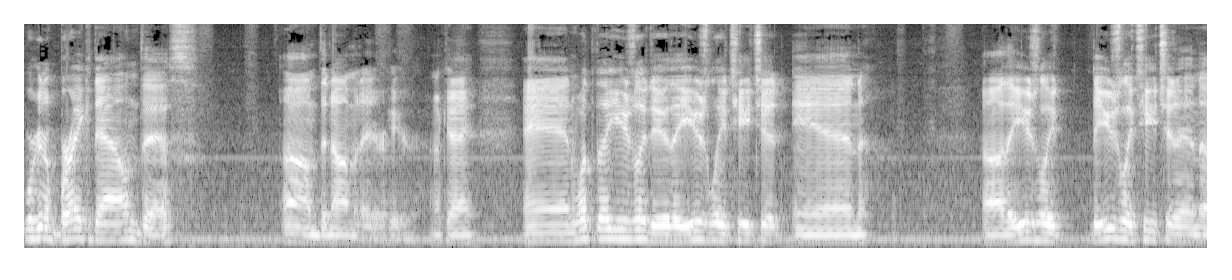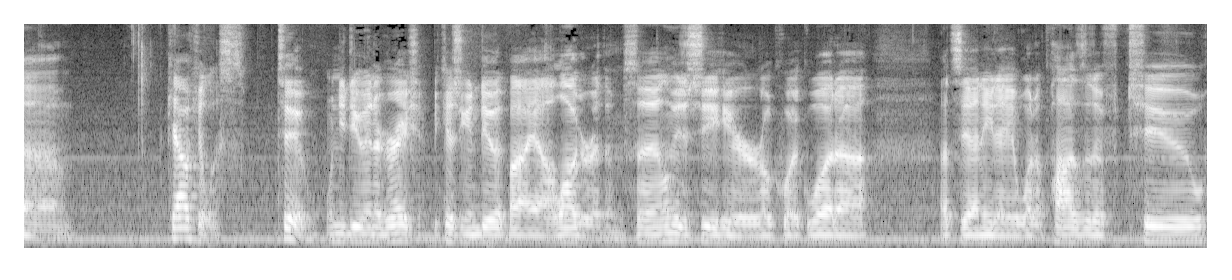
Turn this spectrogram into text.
we're gonna break down this um, denominator here, okay? And what they usually do, they usually teach it in, uh, they usually they usually teach it in uh, calculus two when you do integration because you can do it by uh, logarithms. So let me just see here real quick what uh let's see I need a what a positive 2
